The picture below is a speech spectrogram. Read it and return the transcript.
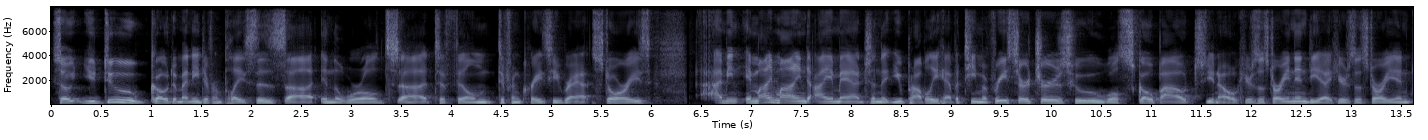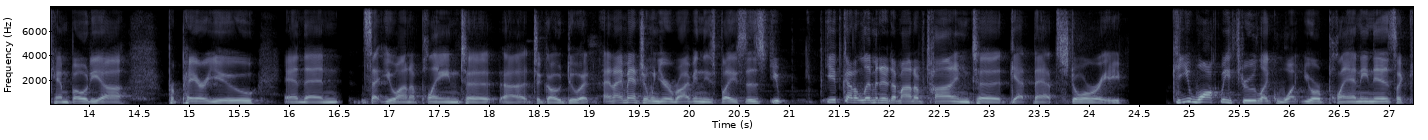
So you do go to many different places uh, in the world uh, to film different crazy rat stories. I mean, in my mind, I imagine that you probably have a team of researchers who will scope out, you know, here's a story in India, here's a story in Cambodia, prepare you, and then set you on a plane to uh, to go do it. And I imagine when you're arriving these places, you you've got a limited amount of time to get that story. Can you walk me through like what your planning is? Like,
